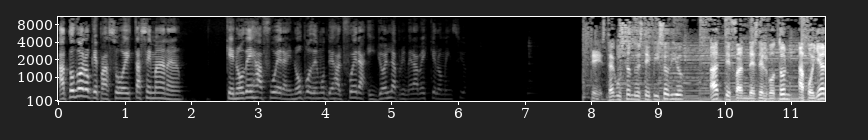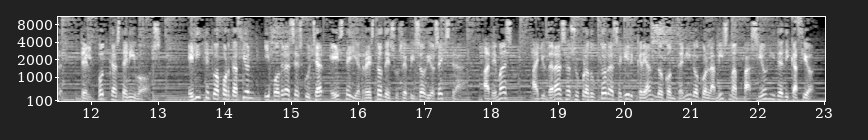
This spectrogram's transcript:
a todo lo que pasó esta semana que no deja fuera y no podemos dejar fuera, y yo es la primera vez que lo menciono. ¿Te está gustando este episodio? Hazte fan desde el botón Apoyar del podcast de Nivos. Elige tu aportación y podrás escuchar este y el resto de sus episodios extra. Además, ayudarás a su productor a seguir creando contenido con la misma pasión y dedicación.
